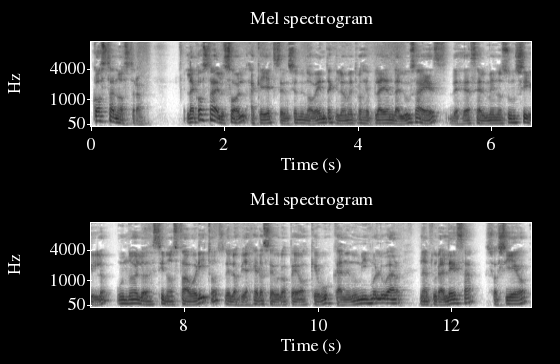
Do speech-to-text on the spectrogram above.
Costa Nostra. La Costa del Sol, aquella extensión de 90 kilómetros de playa andaluza, es, desde hace al menos un siglo, uno de los destinos favoritos de los viajeros europeos que buscan en un mismo lugar naturaleza, sosiego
